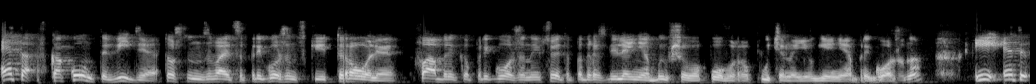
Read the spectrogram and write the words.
Это в каком-то виде то, что называется пригожинские тролли, фабрика Пригожина и все это подразделение бывшего повара Путина Евгения Пригожина. И это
